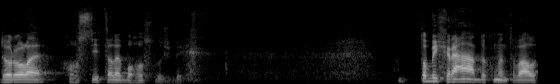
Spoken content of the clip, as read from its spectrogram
do role hostitele bohoslužby. To bych rád dokumentoval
